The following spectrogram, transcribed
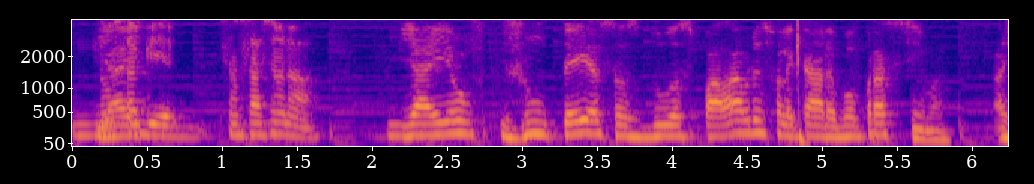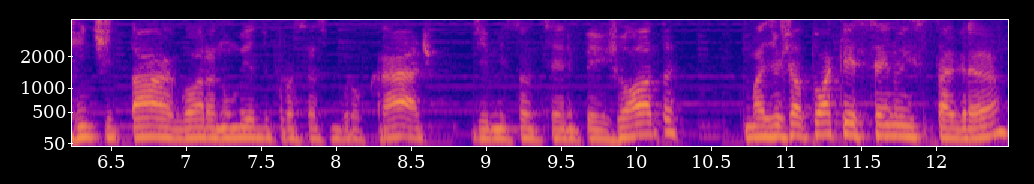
Não aí, sabia, sensacional. E aí eu juntei essas duas palavras e falei, cara, eu vou para cima. A gente está agora no meio do processo burocrático de emissão de CNPJ, mas eu já estou aquecendo o Instagram.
